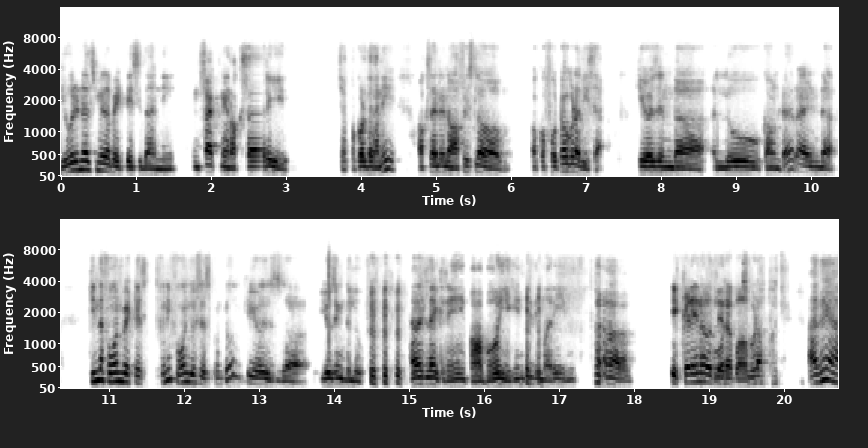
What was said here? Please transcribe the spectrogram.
యూరినల్స్ మీద పెట్టేసి దాన్ని. ఇన్ఫాక్ట్ నేను ఒకసారి చెప్పకూడదు కానీ ఒకసారి నేను ఆఫీస్లో ఒక ఫోటో కూడా తీసా. He was in the loo counter and కింద ఫోన్ పెట్టేసుకుని ఫోన్ చూసేసుకుంటూ he was using the loo I was like రే బాబో ఏంటిది మరి ఇంత ఇక్కడైనా వదిలేరా బాబు? చూడకపోతే అదే ఆ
